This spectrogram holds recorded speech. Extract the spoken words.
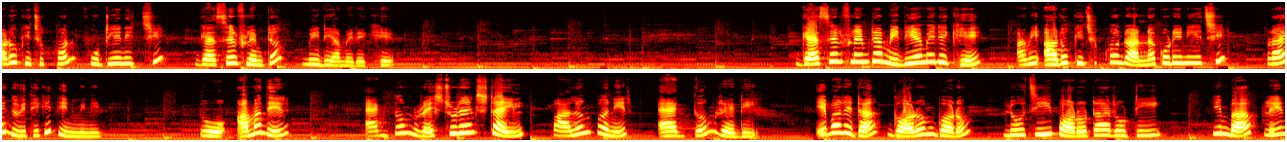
আরও কিছুক্ষণ ফুটিয়ে নিচ্ছি গ্যাসের ফ্লেমটা মিডিয়ামে রেখে। গ্যাসের ফ্লেমটা মিডিয়ামে রেখে আমি আরও কিছুক্ষণ রান্না করে নিয়েছি, প্রায় দুই থেকে তিন মিনিট। তো আমাদের একদম রেস্টুরেন্ট স্টাইল পালং পনির একদম রেডি। এবার এটা গরম গরম লুচি, পরোটা, রুটি কিংবা প্লেন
